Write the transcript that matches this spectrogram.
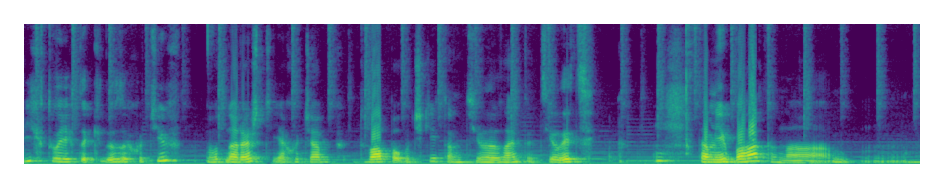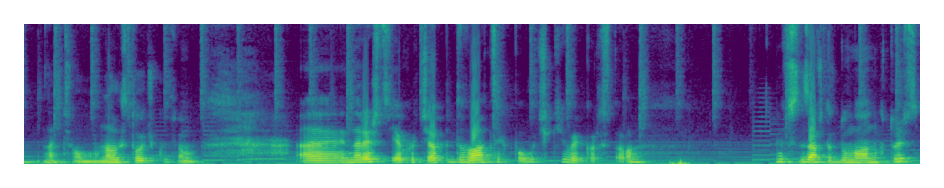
ніхто їх таки не захотів. От нарешті я хоча б два павучки, там ціле, знаєте, цілий. Там їх багато на, на цьому, на листочку цьому. Е, нарешті я хоча б два цих павучки використала. Я завжди думала, ну хтось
